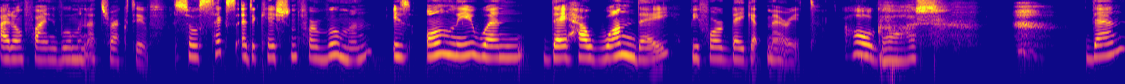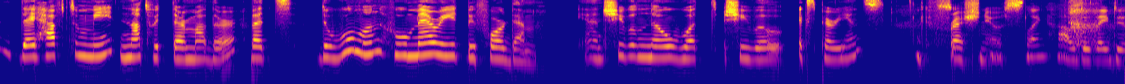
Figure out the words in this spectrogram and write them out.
I don't find women attractive. So sex education for women is only when they have one day before they get married. Oh gosh. Then they have to meet not with their mother, but the woman who married before them. And she will know what she will experience. Like fresh news. Like, how do they do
